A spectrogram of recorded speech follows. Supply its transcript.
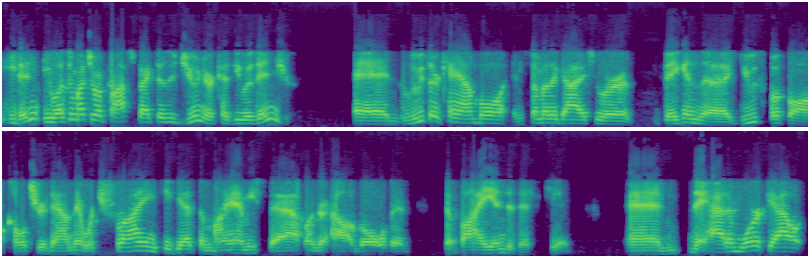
he didn't. He wasn't much of a prospect as a junior because he was injured. And Luther Campbell and some of the guys who are big in the youth football culture down there were trying to get the Miami staff under Al Golden to buy into this kid. And they had him work out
